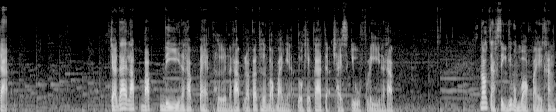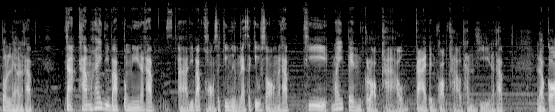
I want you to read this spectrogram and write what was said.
จะจะได้รับบัฟดีนะครับ8เทิร์นนะครับ แล้วก็เทิร์นต่อไปเนี่ยตัวเคปกาจะใช้สกิลฟรีนะครับ นอกจากสิ่งที่ผมบอกไปข้างต้นแล้วนะครับ จะทำให้ดีบัฟตรงนี้นะครับอ่าดีบัฟของสกิล1และสกิล2นะครับที่ไม่เป็นกรอบขาวกลายเป็นกรอบขาวทันทีนะครับ แล้วก็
